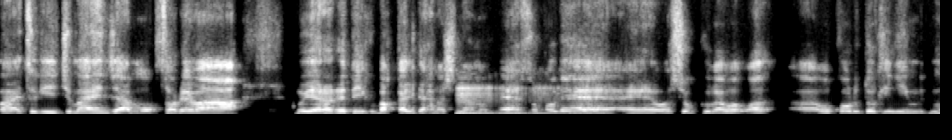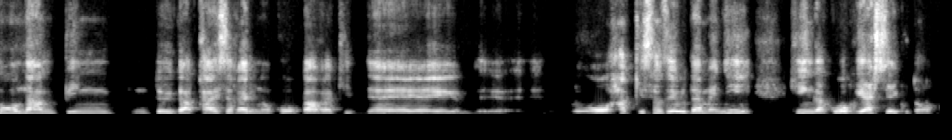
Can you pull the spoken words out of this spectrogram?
毎月1万円じゃもうそれはもうやられていくばっかりって話なので、そこで、えーショックが起こるときにもう難品というか買い下がりの効果がき、えーを発揮させるために金額を増やしていくと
